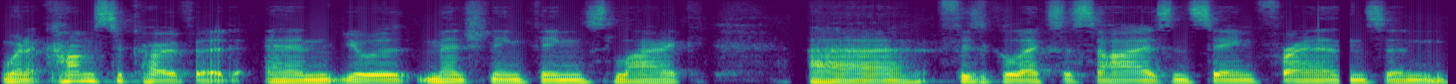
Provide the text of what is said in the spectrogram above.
When it comes to COVID, and you were mentioning things like uh, physical exercise and seeing friends and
